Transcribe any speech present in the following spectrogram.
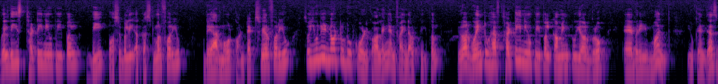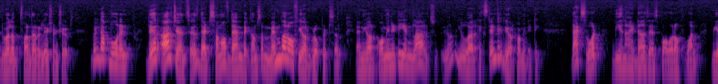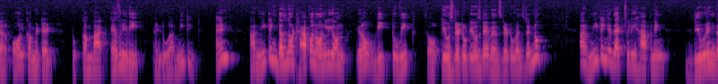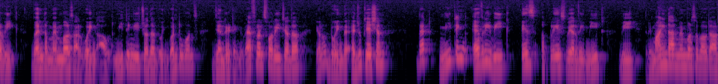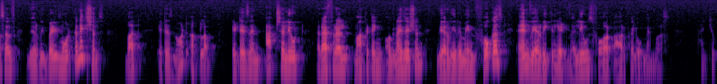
will these 30 new people be possibly a customer for you? They are more contact sphere for you. So you need not to do cold calling and find out people. You are going to have 30 new people coming to your group every month you can just develop further relationships, build up more and there are chances that some of them becomes a member of your group itself and your community in large, you know, you are extended your community. That's what BNI does as power of one. We are all committed to come back every week and do our meeting. And our meeting does not happen only on, you know, week to week. So Tuesday to Tuesday, Wednesday to Wednesday. No. Our meeting is actually happening during the week when the members are going out meeting each other, doing one-to-ones, generating referrals for each other, you know, doing the education, that meeting every week is a place where we meet, we remind our members about ourselves, where we build more connections. But it is not a club. It is an absolute referral marketing organization where we remain focused and where we create values for our fellow members. Thank you.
